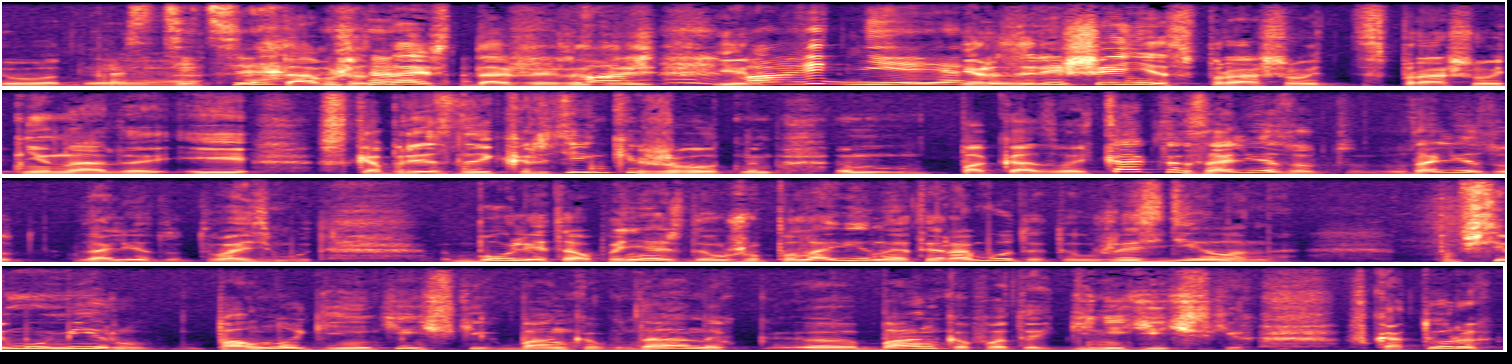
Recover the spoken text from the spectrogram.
Вот. Простите. Там же, знаешь, даже вам, разреш... вам виднее. И разрешение спрашивать, спрашивать не надо, и скобрезные картинки животным показывать. Как-то залезут, залезут, залезут, возьмут. Более того, понимаешь, да уже половина этой работы это уже сделана по всему миру полно генетических банков данных, э, банков вот этих генетических, в которых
